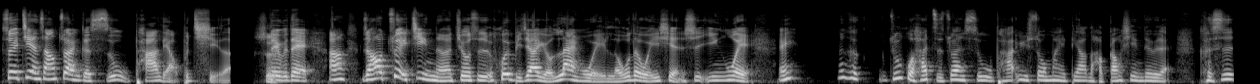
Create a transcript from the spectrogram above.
所以建商赚个十五趴了不起了。是对不对啊？然后最近呢，就是会比较有烂尾楼的危险，是因为哎，那个如果他只赚十五趴，预售卖掉了，好高兴，对不对？可是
